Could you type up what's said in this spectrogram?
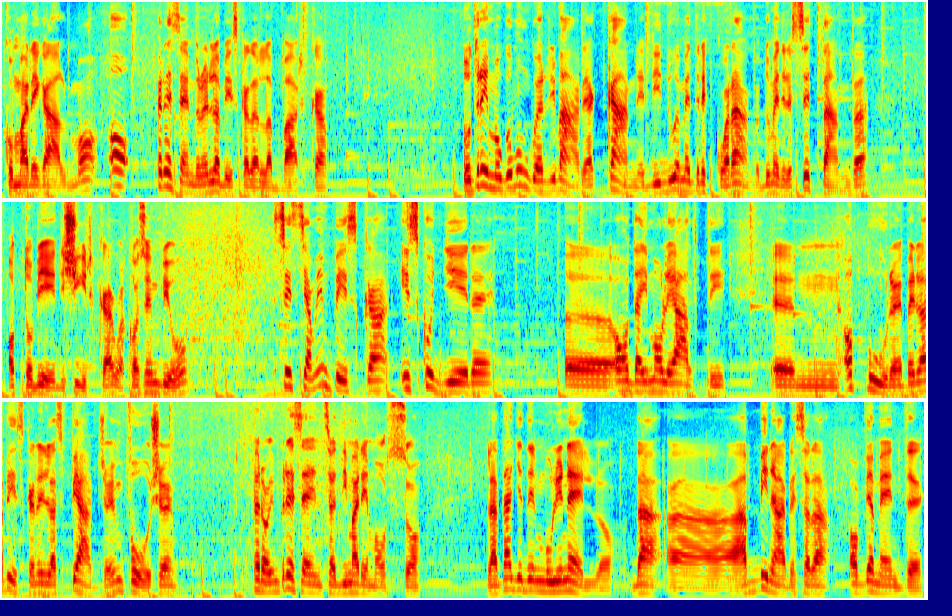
con mare calmo o per esempio nella pesca dalla barca potremmo comunque arrivare a canne di 2,40 m, 2,70 m, 8 piedi circa, qualcosa in più, se siamo in pesca in scogliere eh, o dai mole alti, ehm, oppure per la pesca nella spiaggia in foce, però in presenza di mare mosso. La taglia del mulinello da uh, abbinare sarà ovviamente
